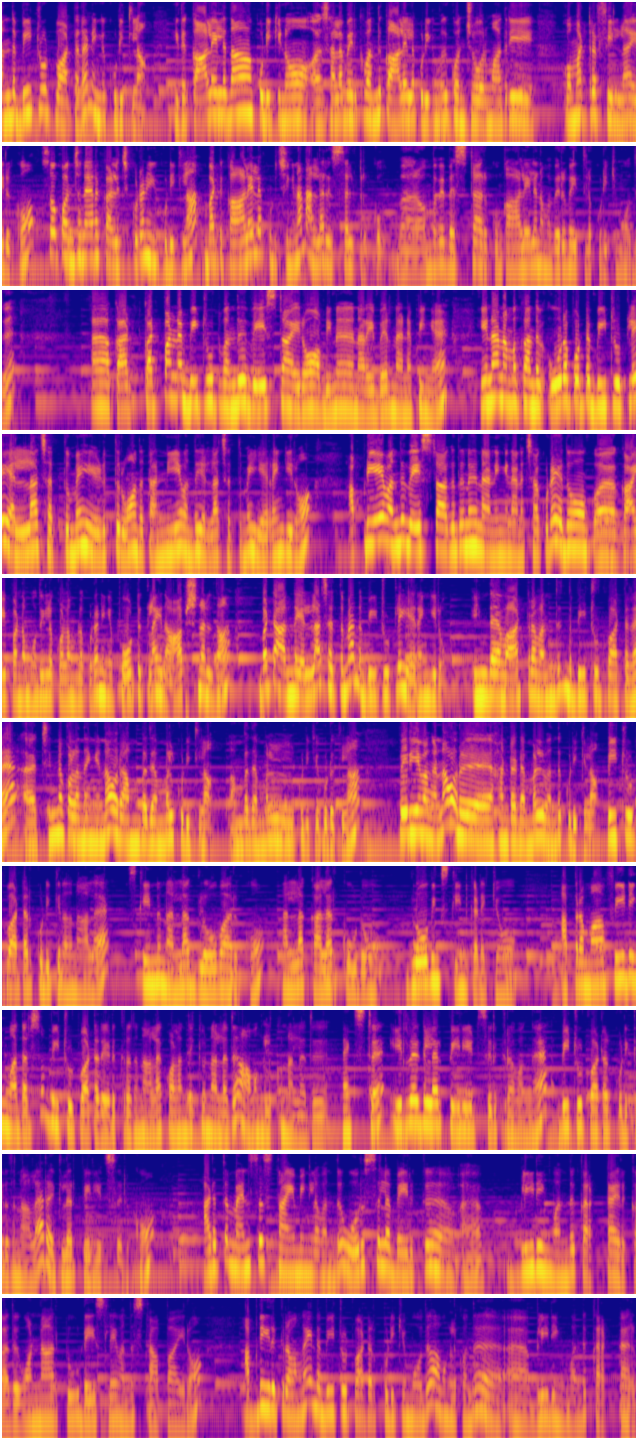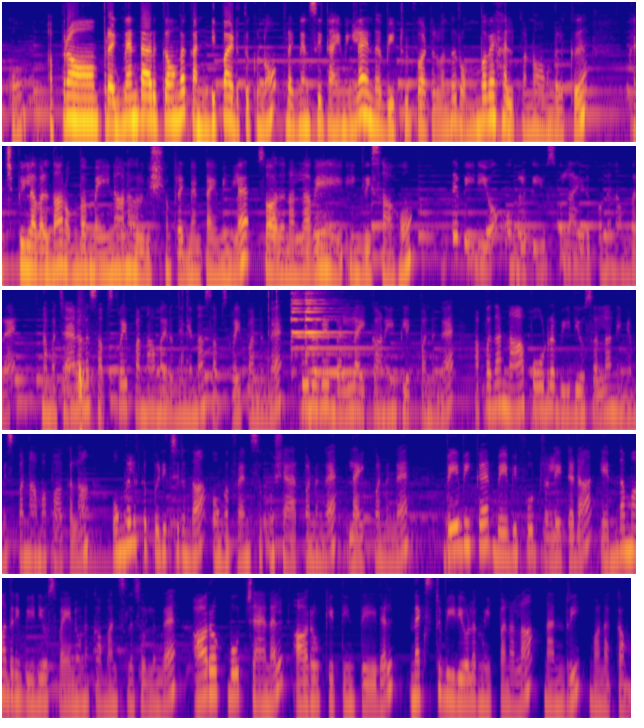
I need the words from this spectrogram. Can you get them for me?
அந்த பீட்ரூட் வாட்டரை நீங்கள் குடிக்கலாம். இது காலையில் தான் குடிக்கணும். சில பேருக்கு வந்து காலையில் குடிக்கும்போது கொஞ்சம் ஒரு மாதிரி கொமட்டுற ஃபீல்லாம் இருக்கும். ஸோ கொஞ்ச நேரம் கழிச்சு கூட நீங்கள் குடிக்கலாம். பட் காலையில் குடிச்சிங்கன்னா நல்ல ரிசல்ட் இருக்கும். ரொம்பவே பெஸ்ட்டாக இருக்கும். காலையில் நம்ம வெறும் வயிற்றில் குடிக்கும்போது. கட் கட் பண்ண பீட்ரூட் வந்து வேஸ்ட் ஆயிரும் அப்படின்னு நிறைய பேர் நினைப்பீங்க. ஏன்னா நமக்கு அந்த ஊற போட்ட பீட்ரூட்லேயே எல்லா சத்துமே எடுத்துரும். அந்த தண்ணியே வந்து எல்லா சத்துமே இறங்கிரும். அப்படியே வந்து வேஸ்ட் ஆகுதுன்னு நான் நீங்கள் நினச்சா கூட எதுவும் காய் பண்ணும் போது இல்லை குழம்புல கூட நீங்கள் போட்டுக்கலாம். இது ஆப்ஷனல் தான். பட் அந்த எல்லா சத்துமே அந்த பீட்ரூட்ல இறங்கிரும். இந்த வாட்டரை வந்து இந்த பீட்ரூட் வாட்டரை சின்ன குழந்தைங்கன்னா ஒரு ஐம்பது எம்எல் குடிக்கலாம். ஐம்பது எம்எல் குடிக்க கொடுக்கலாம். பெரியவங்கன்னா ஒரு ஹண்ட்ரட் எம்எல் வந்து குடிக்கலாம். பீட்ரூட் வாட்டர் குடிக்கிறதுனால ஸ்கின் நல்லா க்ளோவாக இருக்கும். நல்லா கலர் கூடும் க்ளோவிங் ஸ்கின் கிடைக்கும். அப்புறமா ஃபீடிங் மதர்ஸும் பீட்ரூட் வாட்டர் எடுக்கிறதுனால குழந்தைக்கும் நல்லது அவங்களுக்கும் நல்லது. நெக்ஸ்ட்டு இர்ரெகுலர் பீரியட்ஸ் இருக்கிறவங்க பீட்ரூட் வாட்டர் குடிக்கிறதுனால ரெகுலர் பீரியட்ஸ் இருக்கும். அடுத்த மென்சஸ் டைமிங்கில் வந்து ஒரு சில பேருக்கு ப்ளீடிங் வந்து கரெக்டாக இருக்காது. ஒன் ஆர் டூ டேஸ்லேயே வந்து ஸ்டாப் ஆயிரும். அப்படி இருக்கிறவங்க இந்த பீட்ரூட் வாட்டர் குடிக்கும் போது அவங்களுக்கு வந்து ப்ளீடிங் வந்து கரெக்டாக இருக்கும். அப்புறம் ப்ரெக்னெண்ட்டாக இருக்கவங்க கண்டிப்பாக எடுத்துக்கணும். ப்ரெக்னென்சி டைமிங்கில் இந்த பீட்ரூட் வாட்டர் வந்து ரொம்பவே ஹெல்ப் பண்ணும் அவங்களுக்கு. ஹெச்பி லெவல் தான் ரொம்ப மெயினான ஒரு விஷயம் ப்ரெக்னென்ட் டைமிங்கில் ஸோ அது நல்லாவே இன்க்ரீஸ் ஆகும். இந்த வீடியோ உங்களுக்கு யூஸ்ஃபுல்லாக இருக்கும்னு நம்புகிறேன் நம்ம சேனலை சப்ஸ்கிரைப் பண்ணாமல் இருந்தீங்கன்னா சப்ஸ்கிரைப் பண்ணுங்கள் கூடவே பெல் ஐக்கானையும் கிளிக் பண்ணுங்கள் அப்போ தான் நான் போடுற வீடியோஸ் எல்லாம் நீங்கள் மிஸ் பண்ணாமல் பார்க்கலாம். உங்களுக்கு பிடிச்சிருந்தா உங்கள் ஃப்ரெண்ட்ஸுக்கும் ஷேர் பண்ணுங்கள் லைக் பண்ணுங்கள் பேபி கேர் பேபி ஃபுட் ரிலேட்டடாக எந்த மாதிரி வீடியோஸ் வேணும்னு கமெண்ட்ஸில் சொல்லுங்கள் ஆரோக் போட் சேனல் ஆரோக்கியத்தின் தேடல். நெக்ஸ்ட் வீடியோவில் மீட் பண்ணலாம். நன்றி வணக்கம்.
